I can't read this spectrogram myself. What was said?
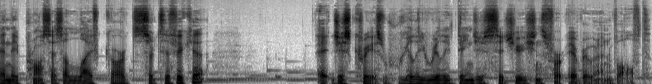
and they process a lifeguard certificate, it just creates really, really dangerous situations for everyone involved.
